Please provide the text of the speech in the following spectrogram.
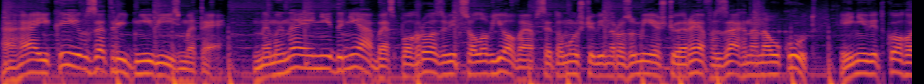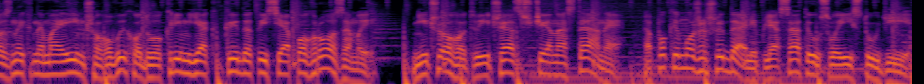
Ага, і Київ за три дні візьмете. Не минає ні дня без погроз від Соловйова, а все тому, що він розуміє, що РФ загнана у кут, і ні від кого з них немає іншого виходу, окрім як кидатися погрозами. Нічого, твій час ще настане, а поки можеш і далі плясати у своїй студії.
